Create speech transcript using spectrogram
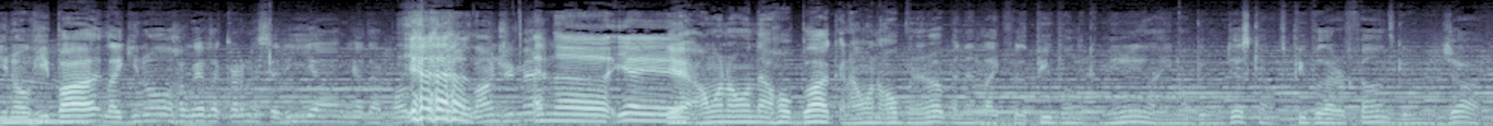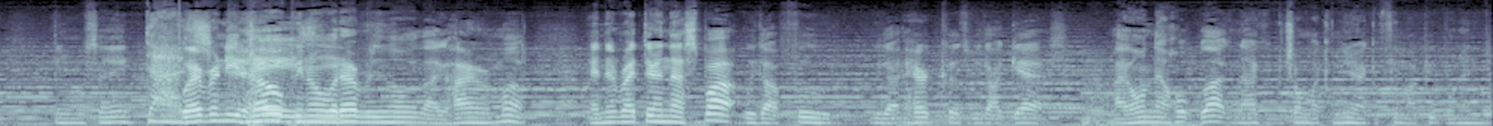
You know, he bought, like, you know how we have the carniceria and we have that bar, Yeah. the laundromat? And the yeah, yeah, yeah, yeah. I want to own that whole block, and I want to open it up, and then, like, for the people in the community, like, you know, give them discounts. People that are felons, give them a job. You know what I'm saying? That's Whoever need help, you know, whatever, you know, like, hire them up. And then right there in that spot, we got food, we got haircuts, we got gas. I own that whole block. and I can control my community. I can feed my people in any way.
